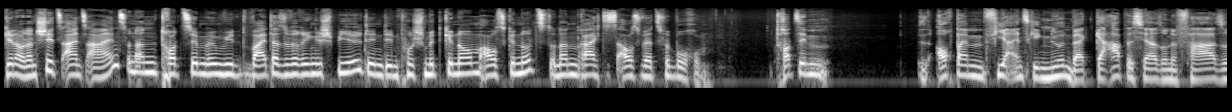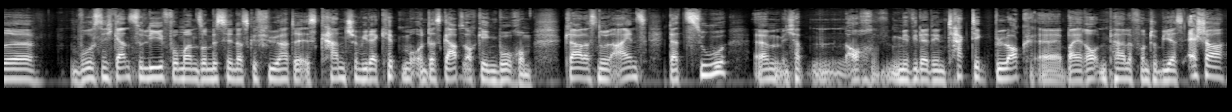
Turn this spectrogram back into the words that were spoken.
Genau, dann steht es 1-1 und dann trotzdem irgendwie weiter souverän gespielt, den, den Push mitgenommen, ausgenutzt und dann reicht es auswärts für Bochum. Trotzdem, auch beim 4-1 gegen Nürnberg gab es ja so eine Phase, wo es nicht ganz so lief, wo man so ein bisschen das Gefühl hatte, es kann schon wieder kippen und das gab es auch gegen Bochum. Klar, das 0-1 dazu. Ähm, ich habe auch mir wieder den Taktikblock äh, bei Rautenperle von Tobias Escher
